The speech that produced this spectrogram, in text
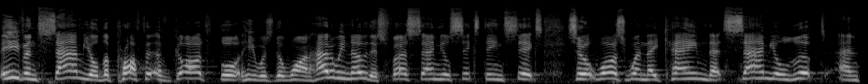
Even Samuel, the prophet of God, thought he was the one. How do we know this? 1 Samuel 16 6. So it was when they came that Samuel looked and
